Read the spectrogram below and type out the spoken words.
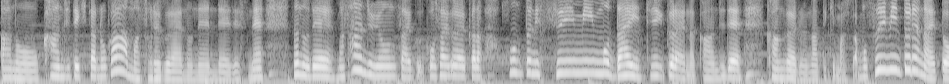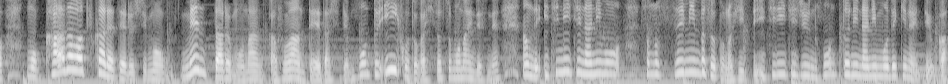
あの感じてきたのが、まあ、それぐらいの年齢ですね。なので、まあ、34歳5歳ぐらいから本当に睡眠も第一ぐらいな感じで考えるようになってきました。もう睡眠取れないともう体は疲れてるしもうメンタルもなんか不安定だしでも本当にいいことが一つもないんですね。なので一日何もその睡眠不足の日って一日中本当に何もできないっていうか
